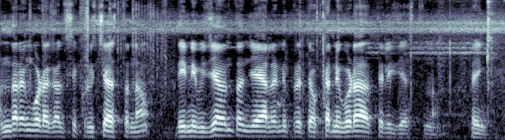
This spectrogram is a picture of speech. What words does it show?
అందరం కూడా కలిసి కృషి చేస్తున్నాం. దీన్ని విజయవంతం చేయాలని ప్రతి ఒక్కరిని కూడా తెలియజేస్తున్నాం. థ్యాంక్ యూ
